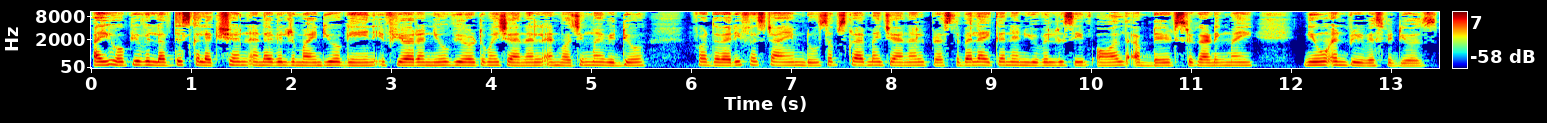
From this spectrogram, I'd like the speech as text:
I hope you will love this collection and I will remind you again if you are a new viewer to my channel and watching my video for the very first time, do subscribe my channel, press the bell icon and you will receive all the updates regarding my new and previous videos.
